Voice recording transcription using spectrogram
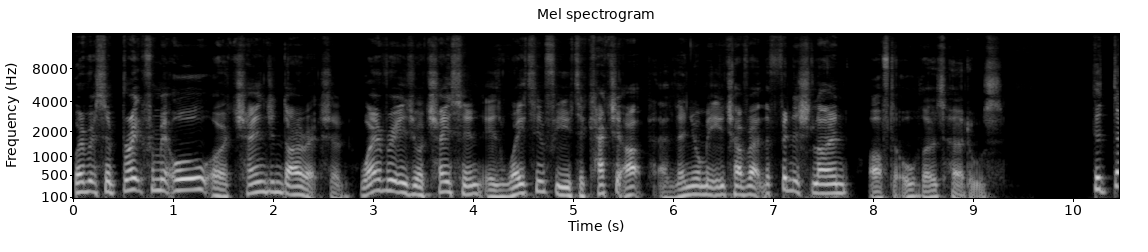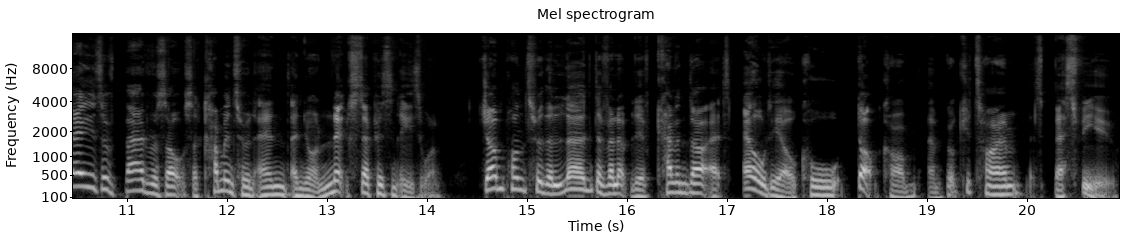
Whether it's a break from it all or a change in direction, whatever it is you're chasing is waiting for you to catch it up, and then you'll meet each other at the finish line after all those hurdles. The days of bad results are coming to an end, and your next step is an easy one. Jump onto the Learn, Develop, Live calendar at ldlcool.com and book your time that's best for you.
